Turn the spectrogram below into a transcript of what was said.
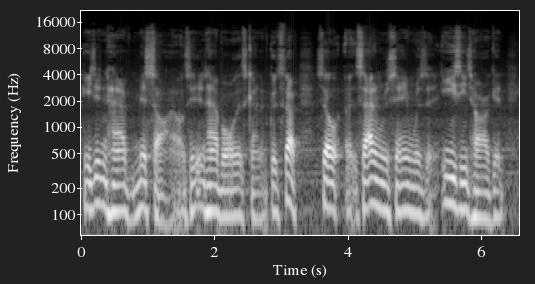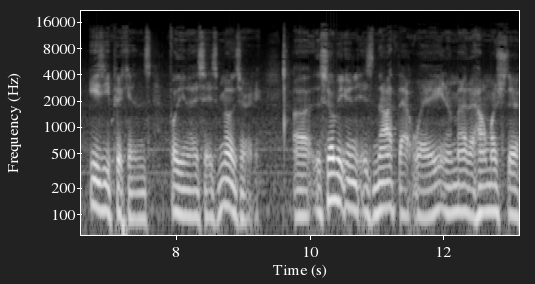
He didn't have missiles. He didn't have all this kind of good stuff. So uh, Saddam Hussein was an easy target, easy pickings for the United States military. Uh, the Soviet Union is not that way, no matter how much the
